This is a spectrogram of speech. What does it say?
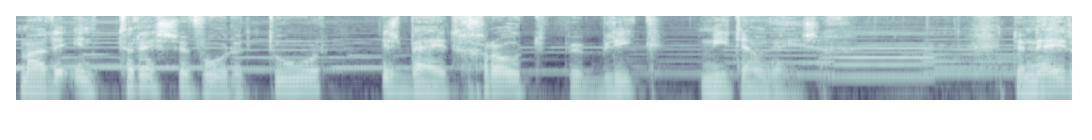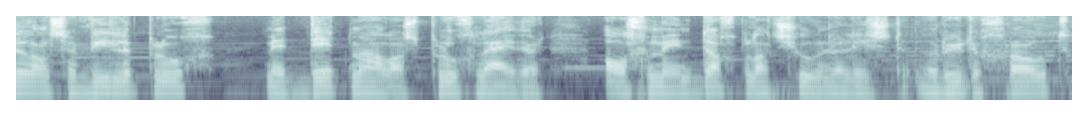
maar de interesse voor de Tour is bij het grote publiek niet aanwezig. De Nederlandse wielenploeg, met ditmaal als ploegleider algemeen dagbladjournalist Rude Groot,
